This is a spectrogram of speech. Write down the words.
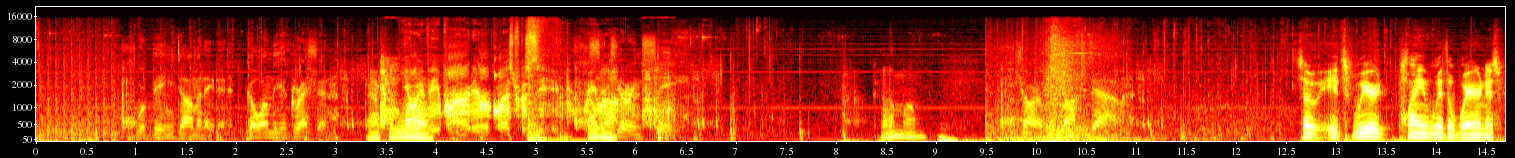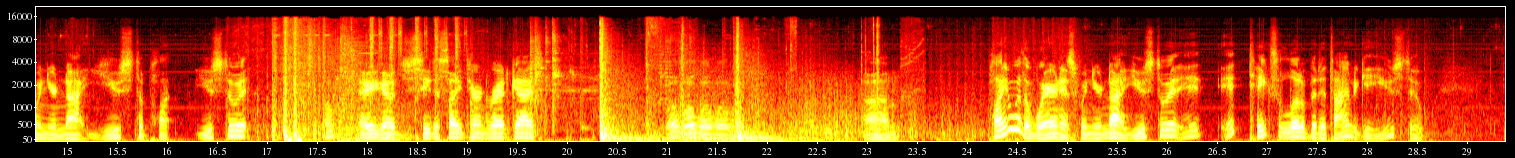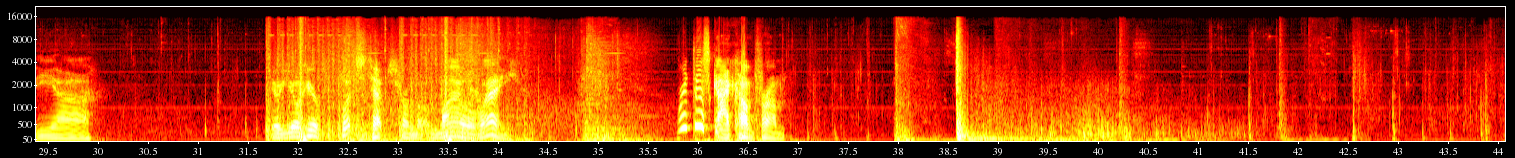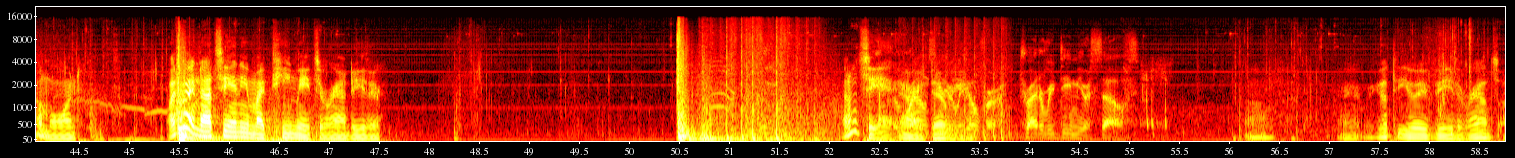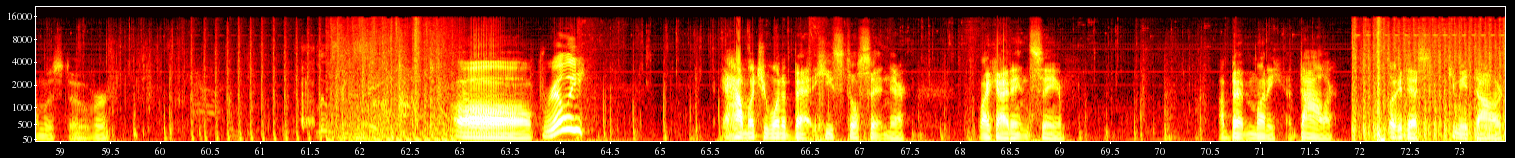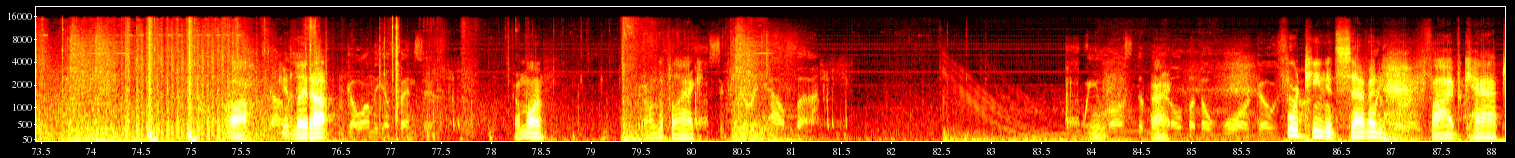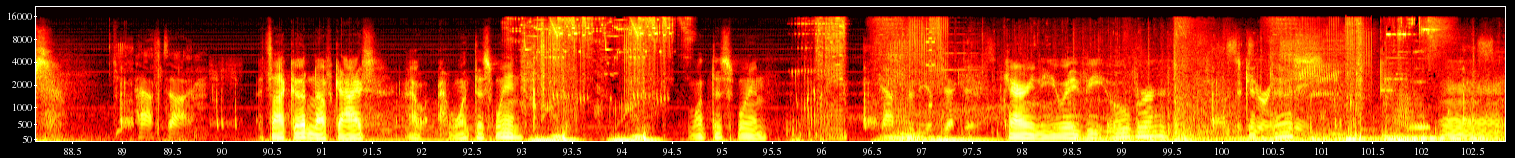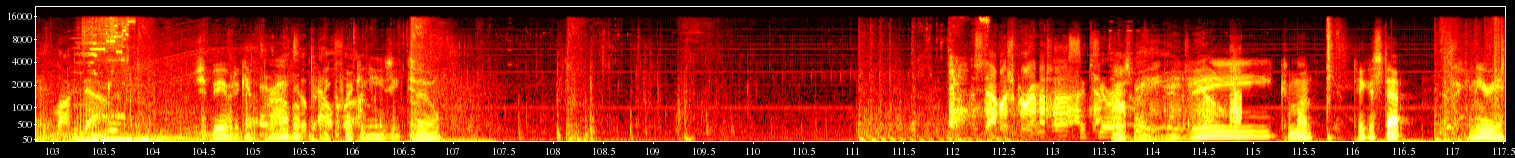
We're being dominated. Go on the aggression. Not for long. UAV priority request received. Come on, Securing C. come on. Charlie locked down. So it's weird playing with awareness when you're not used to used to it. Oh, there you go. Did you see the sight turned red, guys? Whoa, whoa, whoa, whoa, whoa. Um, playing with awareness when you're not used to it, it it takes a little bit of time to get used to. The uh, you'll you'll hear footsteps from a mile away. Where'd this guy come from? Come on. Why do I might not see any of my teammates around either? I don't see it. Alright, there we go. over. Try to redeem yourselves. Alright, we got the UAV. The round's almost over. Oh, really? How much you want to bet he's still sitting there? Like I didn't see him. I bet money. A dollar. Look at this. Give me a dollar. Oh, get lit up. Go on the offensive. Come on. Get on the flag. Securing Alpha. We lost the battle, but the war goes 14 and 7. 5 caps. on. Halftime. That's not good enough, guys. I, I want this win. I want this win. Capture the objectives. Carrying the UAV over. Let's get Securing this. C. And Locked down. should be able to get Bravo pretty Alpha. quick and easy, too. Establish perimeter. Secure There's my UAV. Come on. Take a step. I can hear you.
